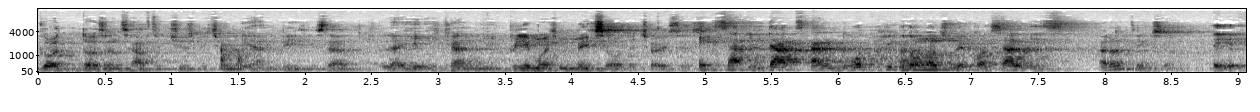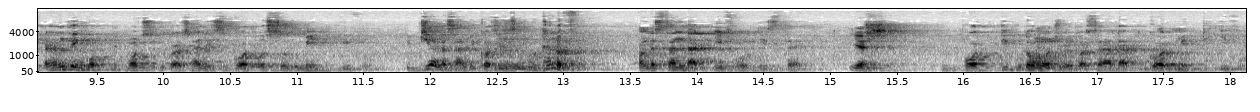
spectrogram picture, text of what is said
God doesn't have to choose between A and B. Is that like he, he can he pretty much makes all the choices? Exactly that, and what people don't want to reconcile is I don't think so. Eh, I don't think what people want to reconcile is God also made evil. Do you understand? Because it's, we kind of understand that evil is there, Yes. but people don't want to reconcile that God made the evil.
